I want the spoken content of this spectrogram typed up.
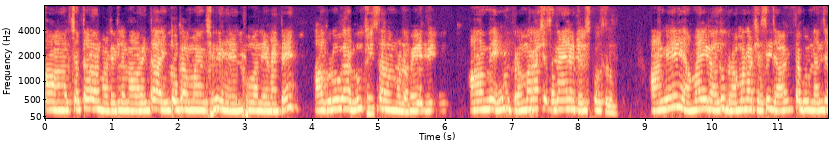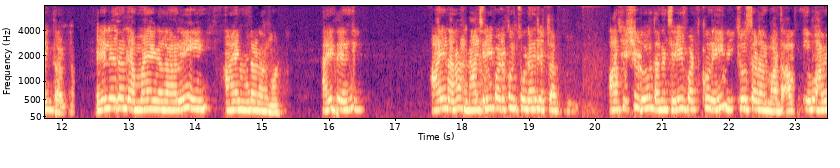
ఆ చెప్తాడు అనమాట ఇట్లా నా వెంట ఇంకొక అమ్మాయి వచ్చి నేను వెళ్ళిపోవాలి అంటే ఆ గురువు గారు చూస్తారనమాట బయటికి ఆమె బ్రహ్మరాక్షసి ఆయన తెలిసిపోతుంది. ఆమె అమ్మాయి కాదు బ్రహ్మరాక్షసి జాగ్రత్తగా ఉండని చెప్తాడు ఏం లేదంటే అమ్మాయి కదా అని ఆయన అంటాడు అనమాట అయితే ఆయన నా చెయ్యి పట్టుకుని చూడని చెప్తాడు. ఆ శిష్యుడు తన చెయ్యి పట్టుకుని చూస్తాడు అనమాట అప్పుడు ఆమె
